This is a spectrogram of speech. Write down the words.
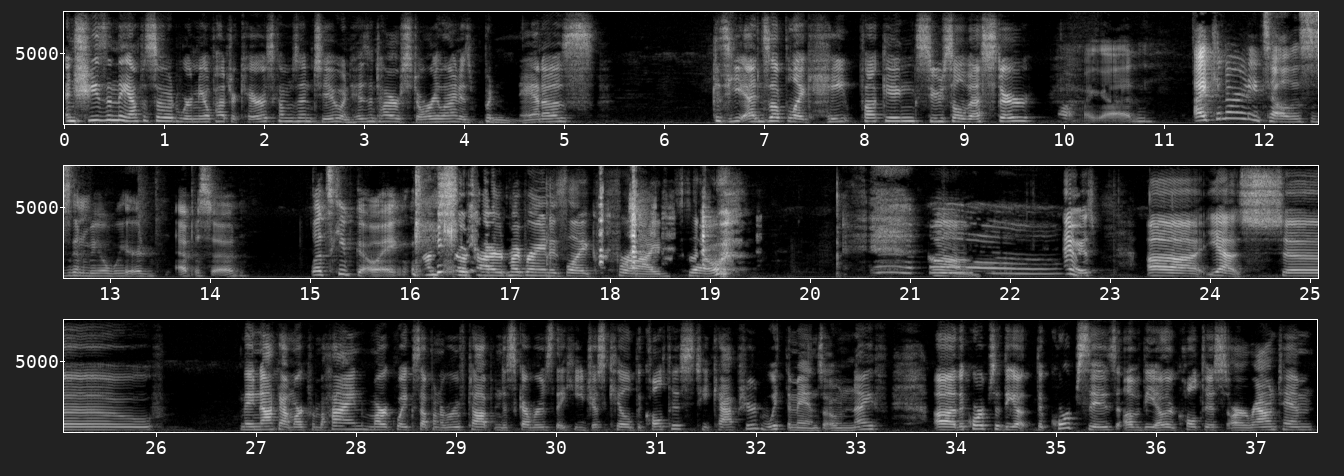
and she's in the episode where neil patrick harris comes in too and his entire storyline is bananas because he ends up like hate fucking sue sylvester Oh my god. I can already tell this is gonna be a weird episode. Let's keep going. i'm so tired my brain is like fried so Oh. anyways uh yeah so they knock out mark from behind. Mark wakes up on a rooftop and discovers that he just killed the cultist he captured with the man's own knife. Uh the corpse of the the corpses of the other cultists are around him.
